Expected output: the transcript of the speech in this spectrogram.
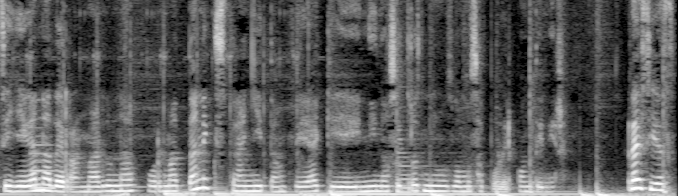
se llegan a derramar de una forma tan extraña y tan fea que ni nosotros mismos vamos a poder contener. Gracias.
